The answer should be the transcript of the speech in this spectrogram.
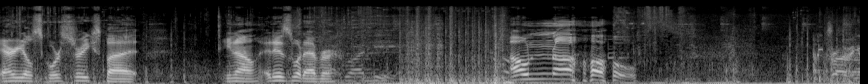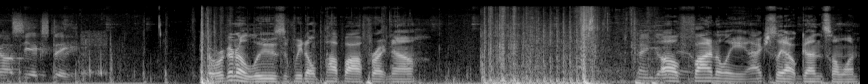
aerial score streaks, but, you know, it is whatever. Oh no! Driving RCXD. So we're gonna lose if we don't pop off right now. Tango Oh, down. finally, I actually outgunned someone.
